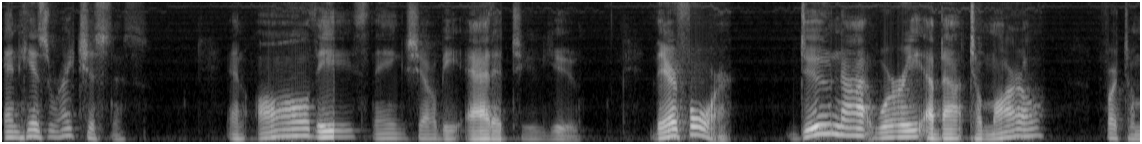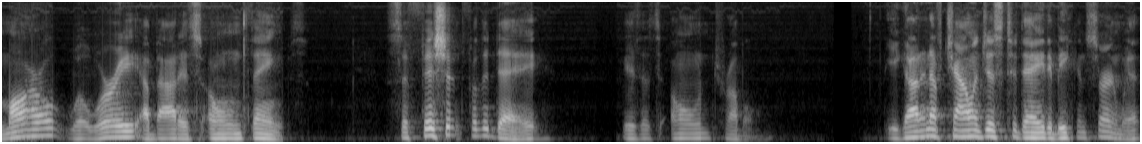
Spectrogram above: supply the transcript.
and his righteousness and all these things shall be added to you. Therefore, do not worry about tomorrow, for tomorrow will worry about its own things. Sufficient for the day is its own trouble. You got enough challenges today to be concerned with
